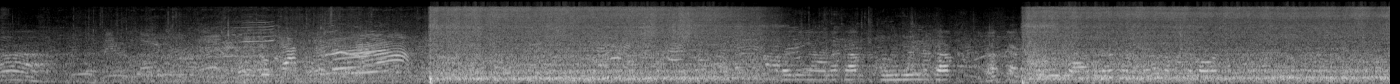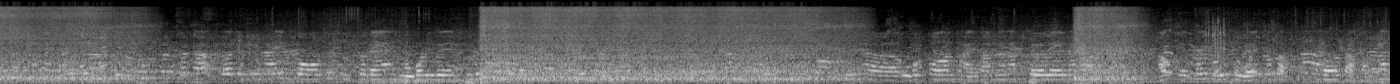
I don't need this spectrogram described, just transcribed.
อ่าไปในงานนะครับคืนนี้นะครับหลังจากที่ดูรอแล้วนะครับเราจะรอในเวลาถึงทุ่ม ครึ่งนะครับเราจะมีไนท์โชว์ซึ่งแสดงอยู่บริเวณพื้นที่มีเอ่ออุปกรณ์ถ่ายทำนะครับเจอเลยนะครับ เอาเก็บไว้สวยๆสำหรับหน้าโทรศัพท์ของท่าน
